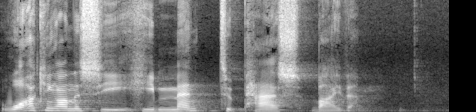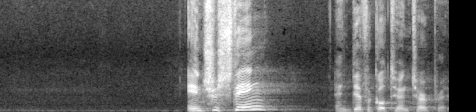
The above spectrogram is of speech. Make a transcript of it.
walking on the sea, he meant to pass by them. Interesting and difficult to interpret.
